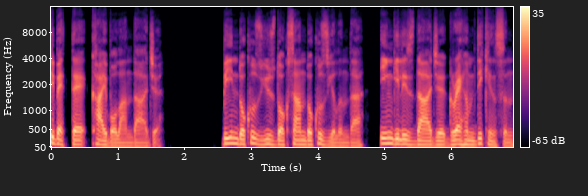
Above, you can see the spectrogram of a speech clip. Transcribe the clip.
Tibet'te kaybolan dağcı. 1999 yılında İngiliz dağcı Graham Dickinson,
